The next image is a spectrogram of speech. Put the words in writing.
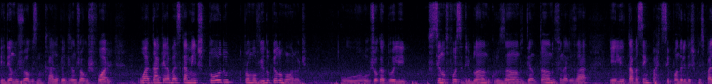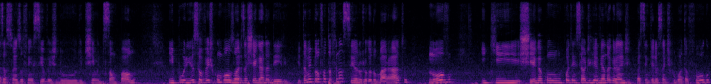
perdendo jogos em casa, perdendo jogos fora. O ataque era basicamente todo promovido pelo Ronald. O jogador ele se não fosse driblando, cruzando, tentando finalizar, ele estava sempre participando ali das principais ações ofensivas do, do time de São Paulo. E por isso eu vejo com bons olhos a chegada dele. E também pelo fator financeiro, um jogador barato, novo e que chega com um potencial de revenda grande. Vai ser interessante para o Botafogo.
